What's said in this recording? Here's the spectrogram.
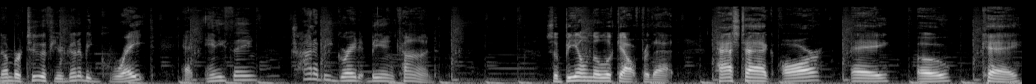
Number two, if you're going to be great at anything, try to be great at being kind. So be on the lookout for that. Hashtag R A O K,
